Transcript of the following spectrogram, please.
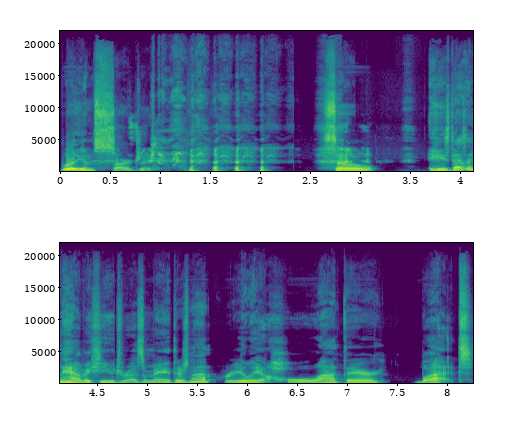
William Sargent." so he doesn't have a huge resume. There's not really a whole lot there, but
